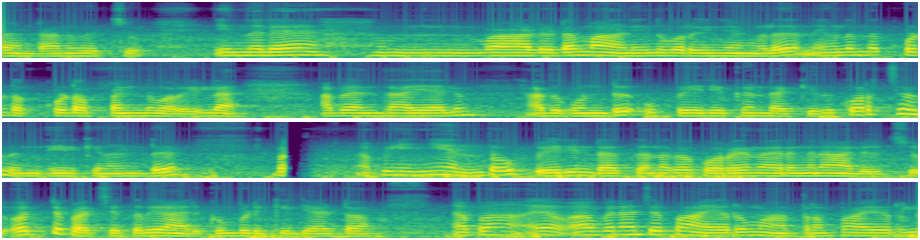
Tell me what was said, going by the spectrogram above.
വേണ്ടാന്ന് വെച്ചു. ഇന്നലെ വാഴയുടെ മാണി എന്ന് പറയും ഞങ്ങൾ നിങ്ങളെന്താ കുട കുടപ്പൻ എന്ന് പറയും അല്ലേ? അപ്പോൾ എന്തായാലും അതുകൊണ്ട് ഉപ്പേരിയൊക്കെ ഉണ്ടാക്കിയത് കുറച്ച് അത് ഇരിക്കുന്നുണ്ട്. അപ്പോൾ ഇനി എന്തോ ഉപ്പേരി ഉണ്ടാക്കുക എന്നൊക്കെ കുറേ നേരം ഇങ്ങനെ ആലോചിച്ചു. ഒറ്റ പച്ചക്കറി ആർക്കും പിടിക്കില്ല കേട്ടോ. അപ്പോൾ അവനാച്ചാൽ പയർ മാത്രം. പയറിൽ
